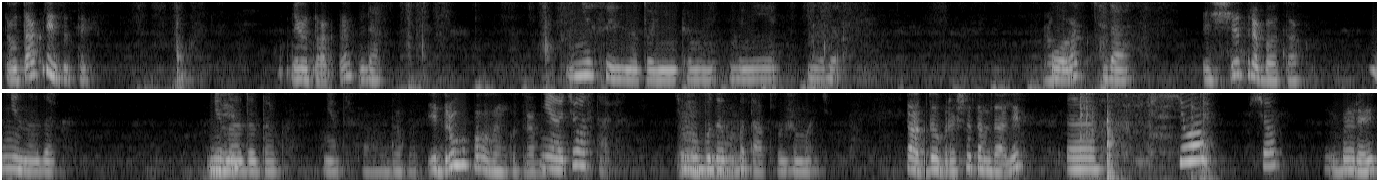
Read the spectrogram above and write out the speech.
Ти отак різати? І отак, так? Да. Не сильно тоненько мені надо. Да. І ще треба отак. Не надо. Не Ні? надо так. Нет. Так, добре. І другу половинку треба. Не, оцю оставь. Цю ми Мгм. будемо отак вижимати. Так, добре, що там далі? Е, все. Все. Бери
